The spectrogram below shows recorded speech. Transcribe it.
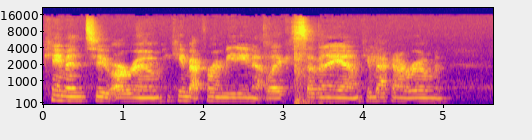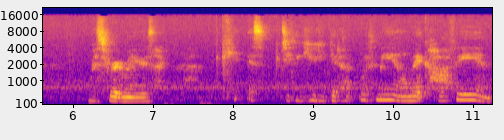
came into our room. He came back from a meeting at like 7 a.m. Came back in our room and whispered to me. He was like, "Do you think you could get up with me and I'll make coffee and."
